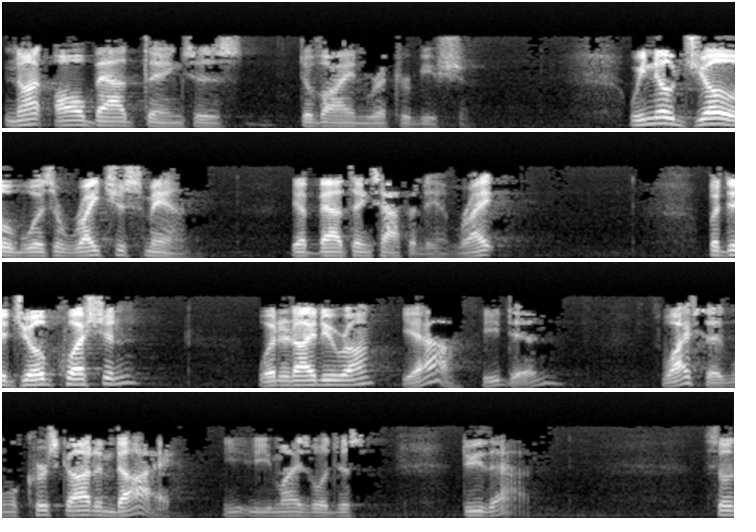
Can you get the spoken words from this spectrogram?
not all bad things is divine retribution. We know Job was a righteous man, yet bad things happened to him, right? But did Job question what did I do wrong? Yeah, he did. His wife said, Well, curse God and die. You, you might as well just do that. So,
